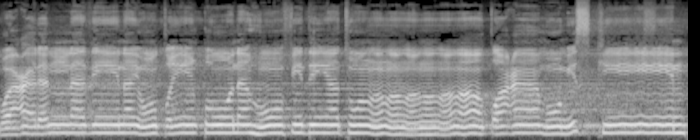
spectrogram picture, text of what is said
وعلى الذين يطيقونه فدية طعام مسكين.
